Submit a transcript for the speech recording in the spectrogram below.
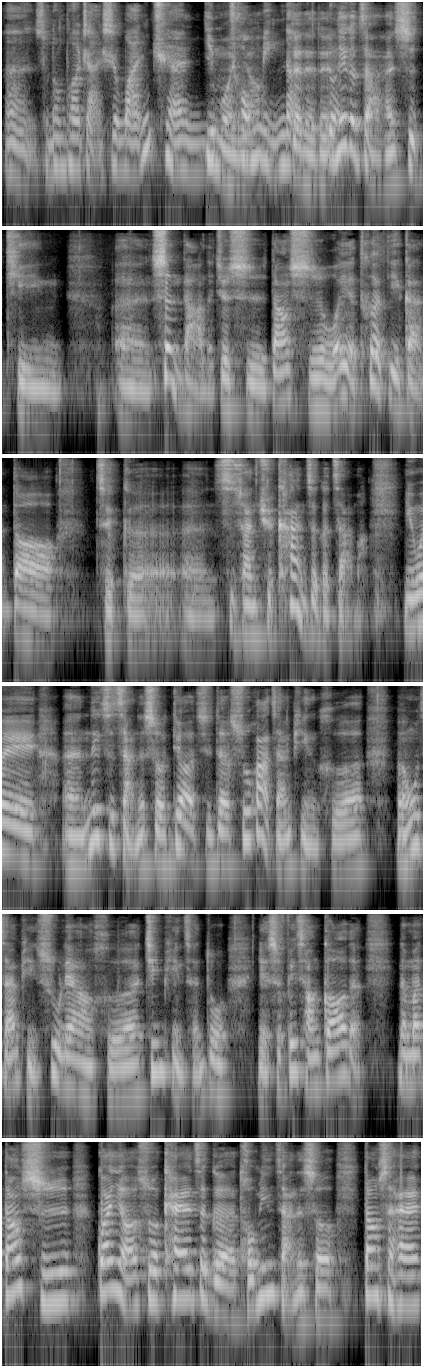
嗯苏东坡展是完全一模重名的。对对对，那个展还是挺嗯盛大的，就是当时我也特地赶到。这个嗯，四川去看这个展嘛，因为嗯那次展的时候调集的书画展品和文物展品数量和精品程度也是非常高的。那么当时官窑说开这个投名展的时候，当时还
